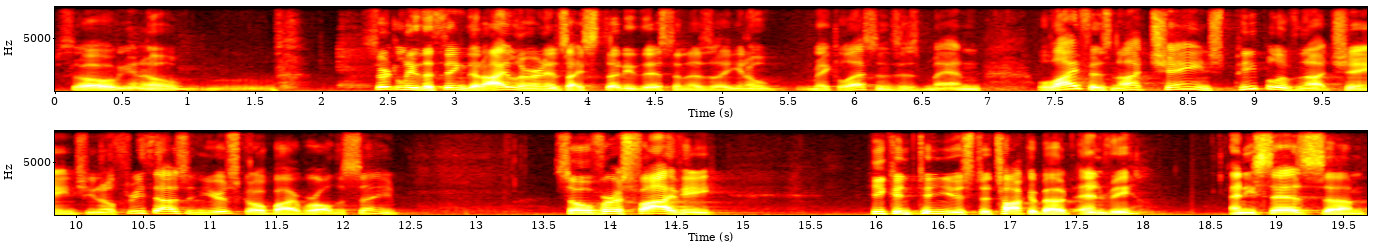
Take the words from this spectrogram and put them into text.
So, you know, certainly the thing that I learn as I study this and as I you know, make lessons is, man, life has not changed. People have not changed. You know, 3,000 years go by, we're all the same. So verse five, he, he continues to talk about envy and he says, um,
